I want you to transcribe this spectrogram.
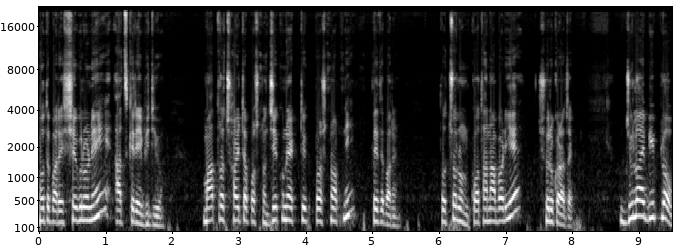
হতে পারে সেগুলো নিয়ে আজকের এই ভিডিও মাত্র ছয়টা প্রশ্ন, যে কোনো একটি প্রশ্ন আপনি পেতে পারেন। তো চলুন, কথা না বাড়িয়ে শুরু করা যাক। জুলাই বিপ্লব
